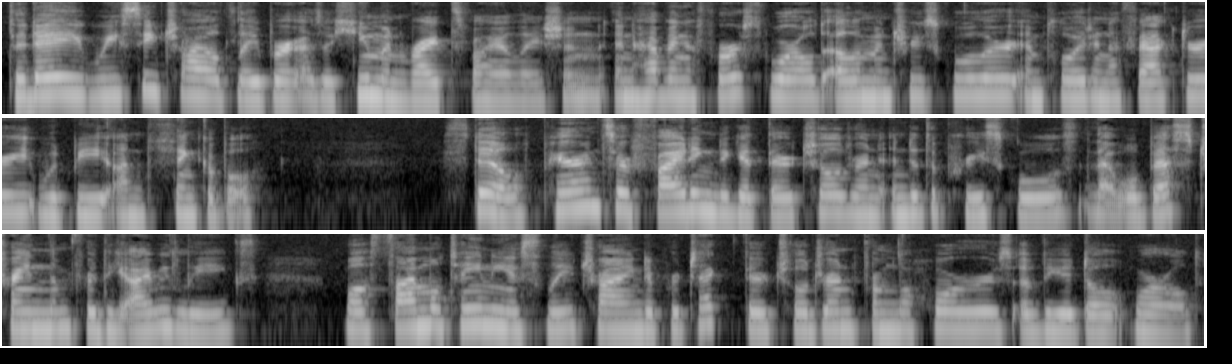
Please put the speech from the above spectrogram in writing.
Today, we see child labor as a human rights violation, and having a first world elementary schooler employed in a factory would be unthinkable. Still, parents are fighting to get their children into the preschools that will best train them for the Ivy Leagues, while simultaneously trying to protect their children from the horrors of the adult world.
